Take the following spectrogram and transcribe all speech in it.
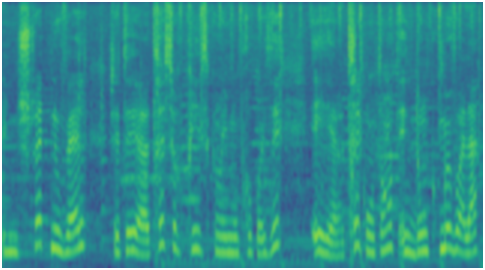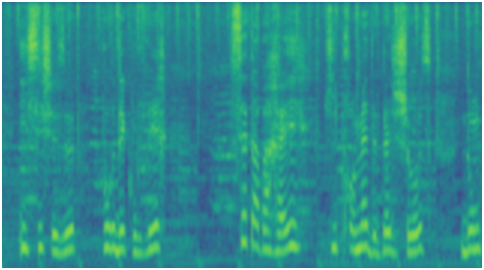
une chouette nouvelle, j'étais euh, très surprise quand ils m'ont proposé et euh, très contente et donc me voilà ici chez eux pour découvrir cet appareil qui promet de belles choses. Donc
